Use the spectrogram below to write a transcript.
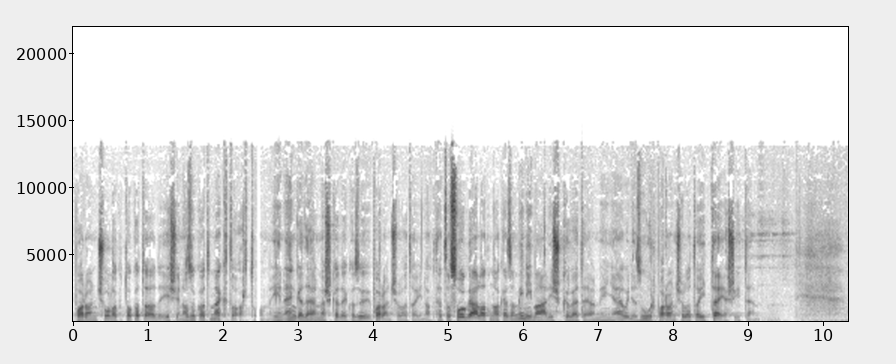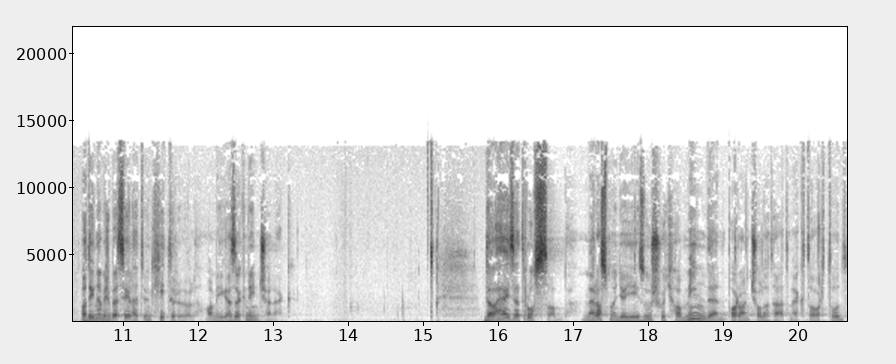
parancsolatokat ad, és én azokat megtartom. Én engedelmeskedek az ő parancsolatainak. Tehát a szolgálatnak ez a minimális követelménye, hogy az úr parancsolatait teljesítem. Addig nem is beszélhetünk hitről, amíg ezek nincsenek. De a helyzet rosszabb, mert azt mondja Jézus, hogy ha minden parancsolatát megtartod,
